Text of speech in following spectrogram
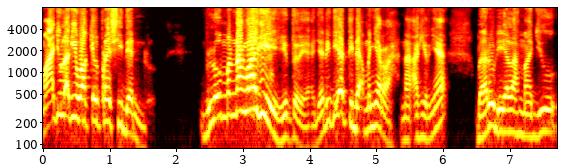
maju lagi wakil presiden belum menang lagi gitu ya. Jadi dia tidak menyerah. Nah, akhirnya baru dialah maju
